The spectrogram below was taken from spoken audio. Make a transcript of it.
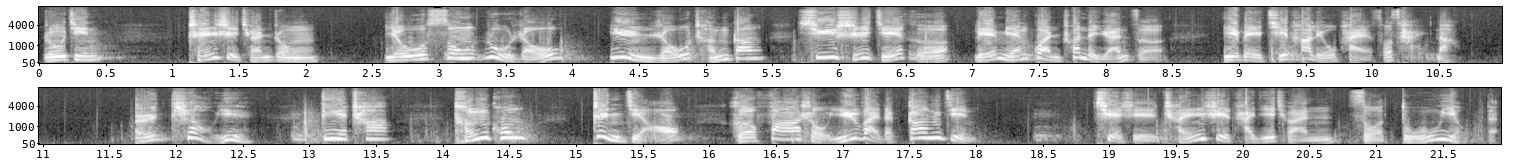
如今，陈氏拳中由松入柔。运柔成刚、虚实结合、连绵贯穿的原则，已被其他流派所采纳，而跳跃、跌叉、腾空、震脚和发手于外的刚劲，却是陈氏太极拳所独有的。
